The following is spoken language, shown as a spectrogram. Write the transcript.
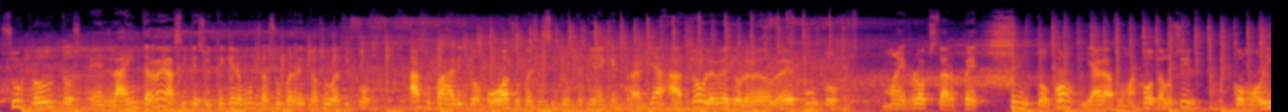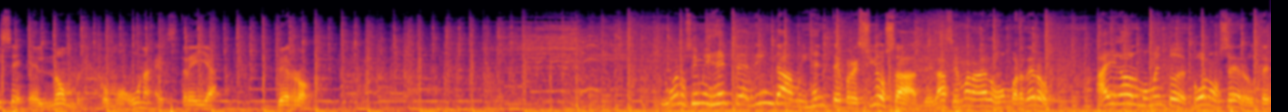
sus productos en la internet. Así que si usted quiere mucho a su perrito, a su gatito, a su pajarito o a su pececito, usted tiene que entrar ya a www.myrockstarpet.com y haga su mascota lucir como dice el nombre, como una estrella de rock. Y bueno, sí, mi gente linda, mi gente preciosa de la semana de los bombarderos. Ha llegado el momento de conocer, usted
